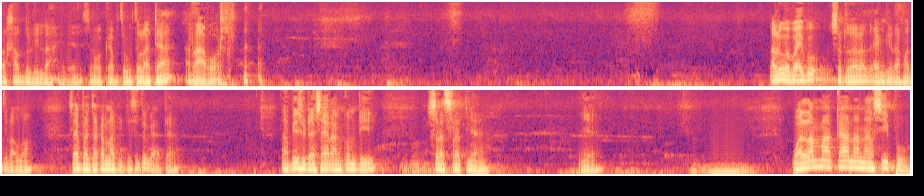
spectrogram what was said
Alhamdulillah gitu ya. Semoga betul-betul ada rawon. Lalu Bapak Ibu, saudara yang dirahmati Allah. Saya bacakan lagi di situ nggak ada. Tapi sudah saya rangkum di slide-slide-nya. Ya. Walamma kana nasibu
